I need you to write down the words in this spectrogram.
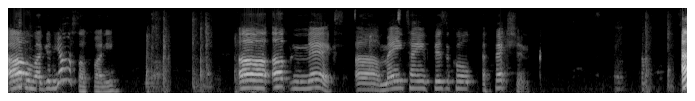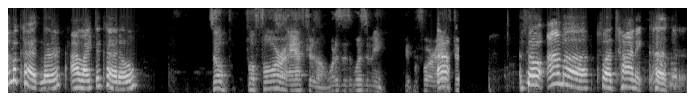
oh my goodness, y'all so funny. Uh, up next, uh, maintain physical affection. I'm a cuddler. I like to cuddle. So before or after though? What does it? What does it mean? Before or Uh, after? So I'm a platonic cuddler.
